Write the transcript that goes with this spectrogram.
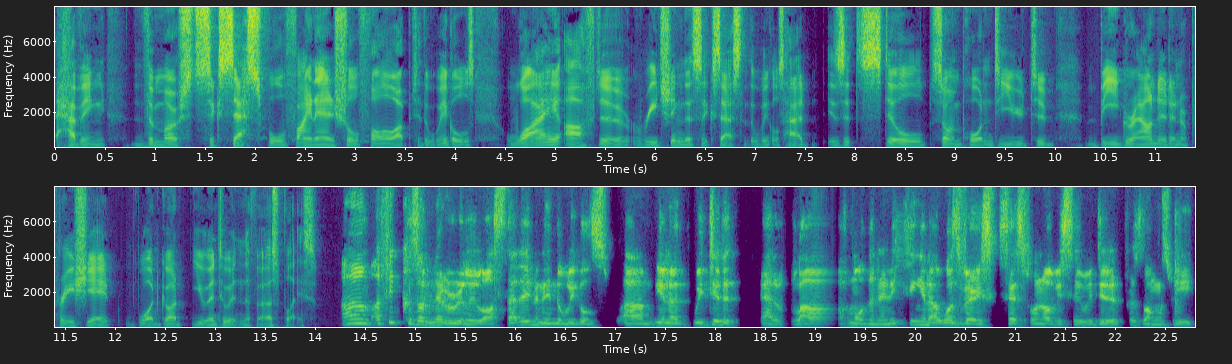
having the most successful financial follow up to the Wiggles. Why, after reaching the success that the Wiggles had, is it still so important to you to be grounded and appreciate what got you into it in the first place? Um, I think because I've never really lost that, even in the Wiggles. Um, you know, we did it out of love more than anything. You know, it was very successful, and obviously we did it for as long as we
